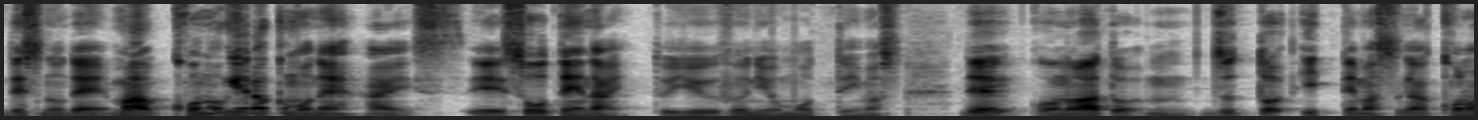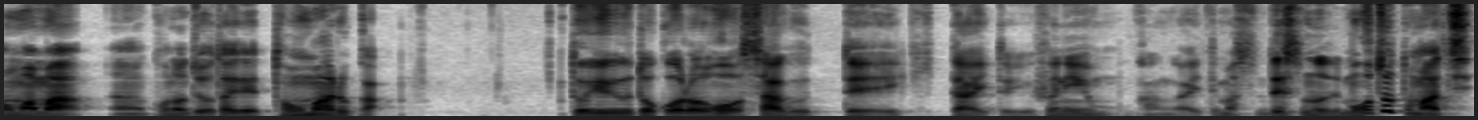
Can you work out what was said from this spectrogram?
ですので、まあ、この下落もね、はい、えー、想定内というふうに思っています。で、この後、うん、ずっと言ってますが、このまま、うん、この状態で止まるか。というところを探っていきたいというふうに考えてます。ですので、もうちょっと待ち。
